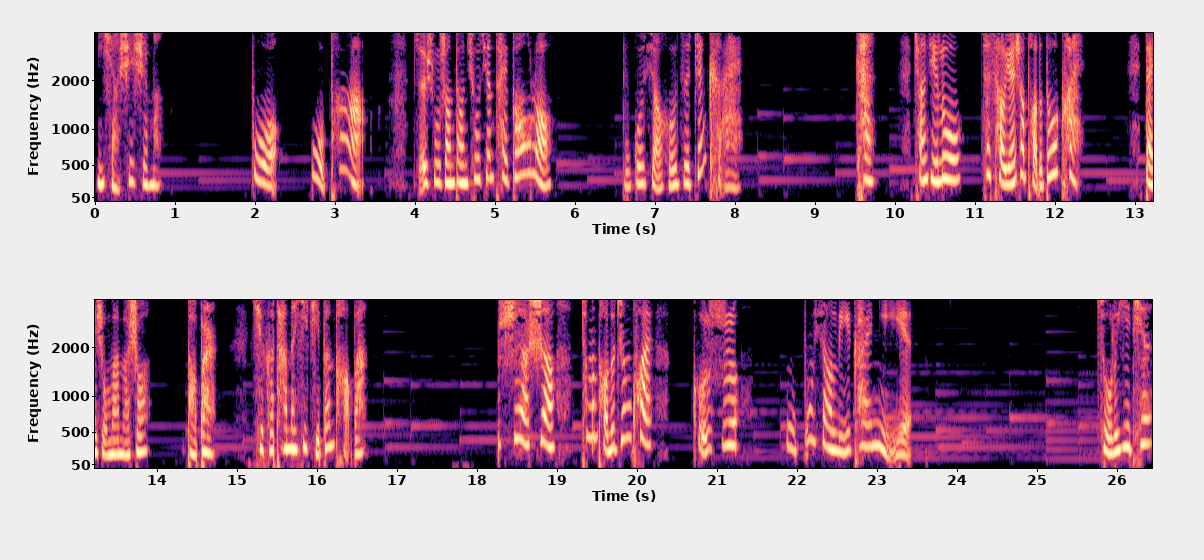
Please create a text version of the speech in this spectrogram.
你想试试吗？”“不，我怕，在树上荡秋千太高了。”不过小猴子真可爱。看，长颈鹿在草原上跑得多快！袋鼠妈妈说：“宝贝儿，去和他们一起奔跑吧。”“是啊，是啊，他们跑得真快。可是，我不想离开你。”走了一天，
